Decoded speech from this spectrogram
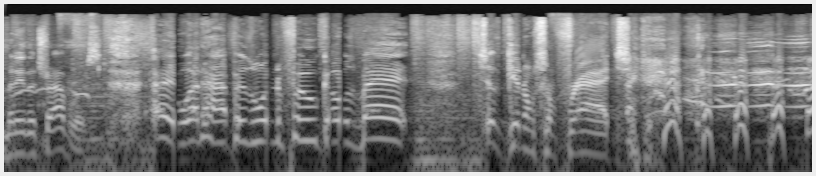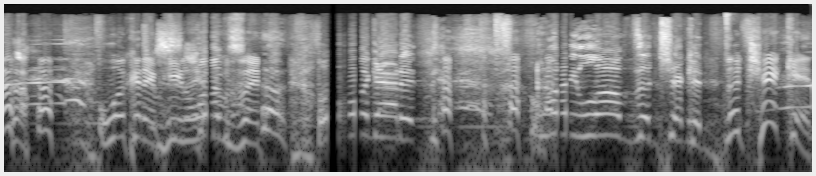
many of the travelers. Hey, what happens when the food goes bad? Just get them some fried chicken. look at him. He loves it. Look at it. I love the chicken. The chicken.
